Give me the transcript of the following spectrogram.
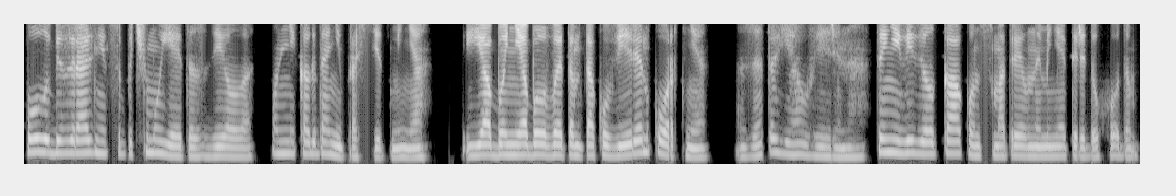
Полу без разницы, почему я это сделала. Он никогда не простит меня. Я бы не был в этом так уверен, Кортни. Зато я уверена. Ты не видел, как он смотрел на меня перед уходом.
